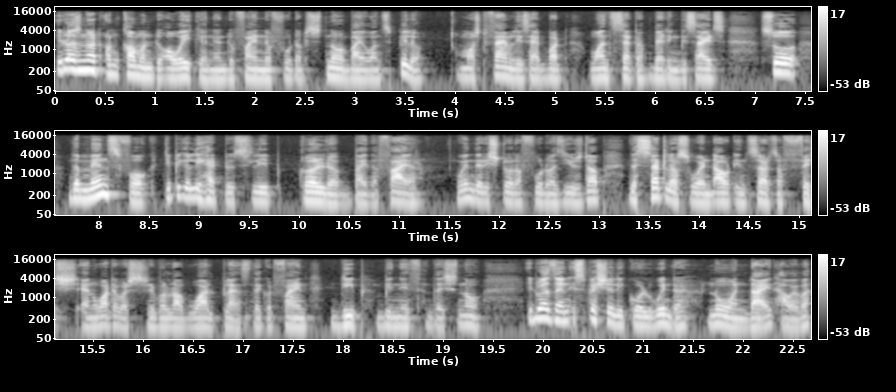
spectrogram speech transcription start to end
It was not uncommon to awaken and to find a foot of snow by one's pillow most families had but one set of bedding besides, so the men's folk typically had to sleep curled up by the fire. When their store of food was used up, the settlers went out in search of fish and whatever shriveled up wild plants they could find deep beneath the snow. It was an especially cold winter. No one died, however.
